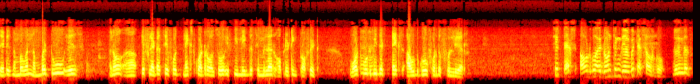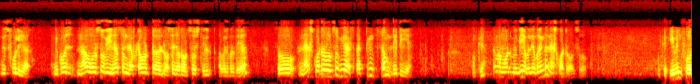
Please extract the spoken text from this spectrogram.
That is number one. Number two is, you know, uh, if let us say for next quarter also, if we make the similar operating profit, what would be the tax outgo for the full year? See, tax outgo, I don't think there will be tax outgo during the, this full year. Because now also we have some left out uh, losses are also still available there. So next quarter also we are expecting some DTA. Okay. Some amount may be available in the next quarter also. Okay. Even for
